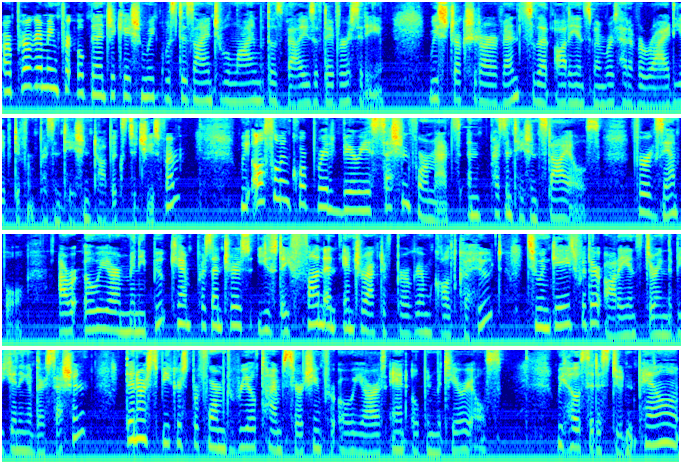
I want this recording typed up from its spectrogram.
Our programming for Open Education Week was designed to align with those values of diversity. We structured our events so that audience members had a variety of different presentation topics to choose from. We also incorporated various session formats and presentation styles. For example, our OER Mini Bootcamp presenters used a fun and interactive program called Kahoot to engage with their audience during the beginning of their session. Then our speakers performed real-time searching for OERs and open materials. We hosted a student panel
